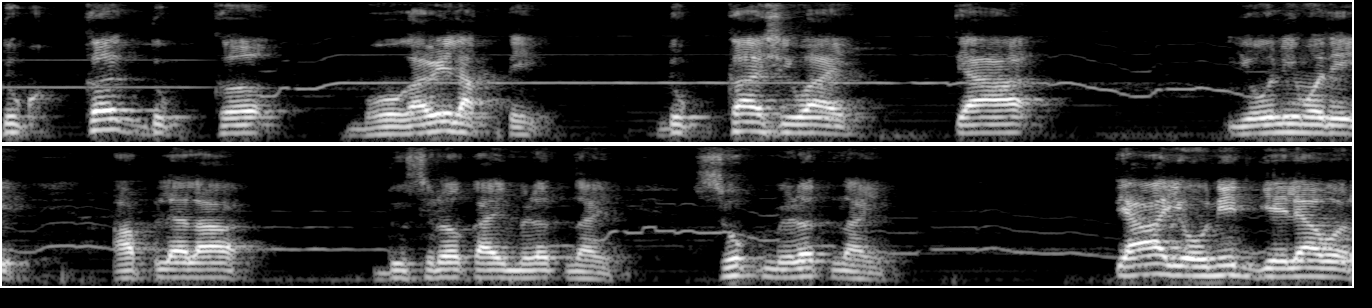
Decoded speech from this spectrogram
दुःख दुःख भोगावे लागते. दुःखाशिवाय त्या योनीमध्ये आपल्याला दुसरं काही मिळत नाही सुख मिळत नाही. त्या योनीत गेल्यावर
